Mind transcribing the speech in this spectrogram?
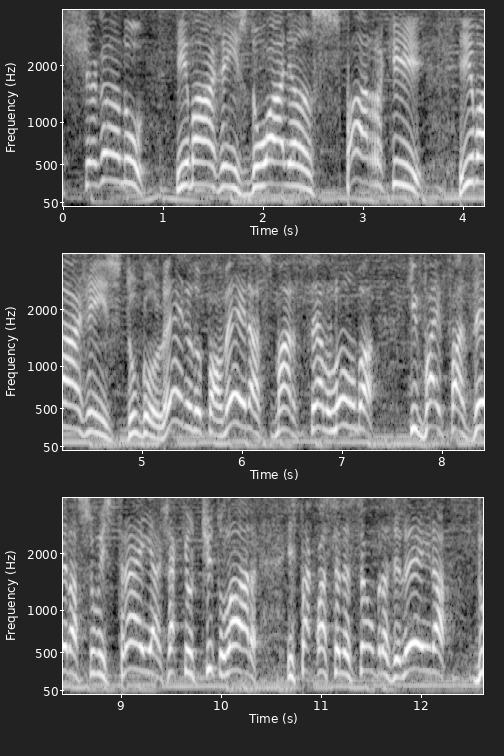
Chegando. Imagens do Allianz Parque. Imagens do goleiro do Palmeiras, Marcelo Lomba, que vai fazer a sua estreia, já que o titular está com a seleção brasileira. Do...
